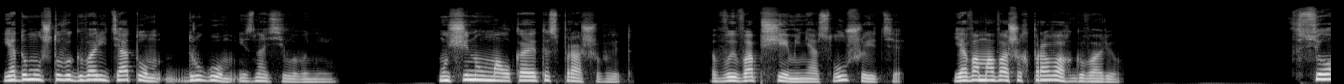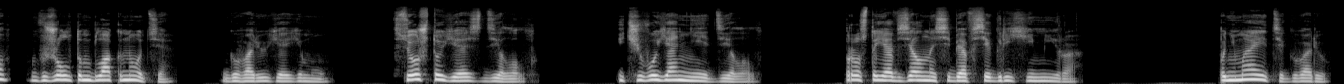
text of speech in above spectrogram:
Я думал, что вы говорите о том другом изнасиловании. Мужчина умолкает и спрашивает: "Вы вообще меня слушаете? Я вам о ваших правах говорю". Все в желтом блокноте, говорю я ему. Все, что я сделал и чего я не делал. Просто я взял на себя все грехи мира. Понимаете, говорю,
